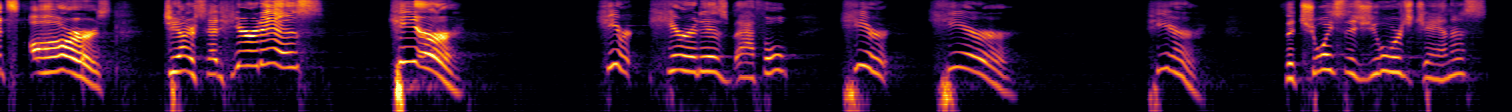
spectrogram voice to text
It's ours. Gianna said, Here it is. Here. Here, here it is, Bethel. Here, here, here. The choice is yours, Janice.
